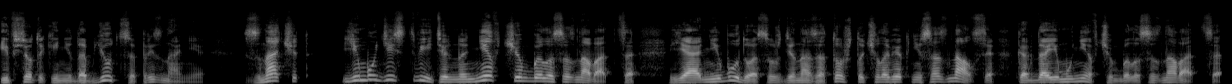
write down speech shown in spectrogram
и все-таки не добьются признания, значит, Ему действительно не в чем было сознаваться. Я не буду осуждена за то, что человек не сознался, когда ему не в чем было сознаваться.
